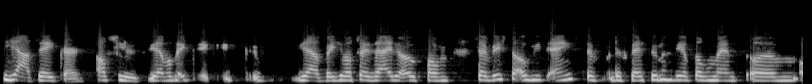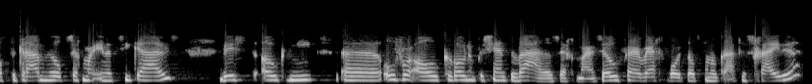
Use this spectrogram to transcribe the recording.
Ja, zeker. Absoluut. Ja, want ik, ik, ik, ja, weet je wat zij zeiden ook van. Zij wisten ook niet eens, de, de verpleegkundige die op dat moment, um, of de kraamhulp zeg maar in het ziekenhuis, wist ook niet uh, of er al coronapatiënten waren, zeg maar. Zo ver weg wordt dat van elkaar gescheiden.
